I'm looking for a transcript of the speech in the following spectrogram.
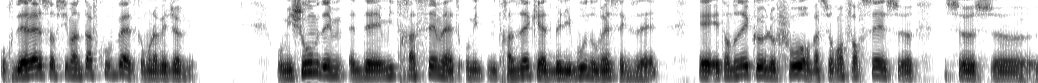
Urdelel sauf simantaf koufbet, comme on l'avait déjà vu. Ou mishum de mitrasemet ou mitrazeket belibun ou vesekze. Et étant donné que le four va se renforcer, se, se, se,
